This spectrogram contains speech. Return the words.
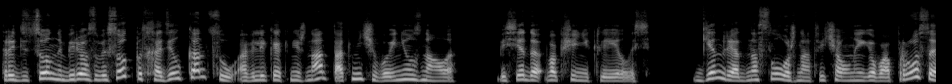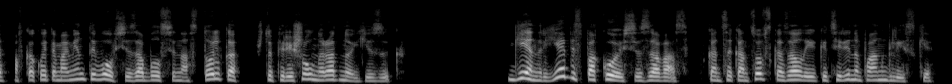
Традиционный березовый сок подходил к концу, а великая княжна так ничего и не узнала. Беседа вообще не клеилась. Генри односложно отвечал на ее вопросы, а в какой-то момент и вовсе забылся настолько, что перешел на родной язык. «Генри, я беспокоюсь из-за вас», — в конце концов сказала Екатерина по-английски.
